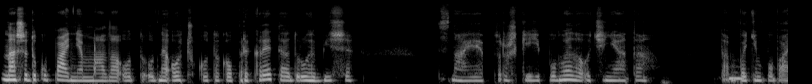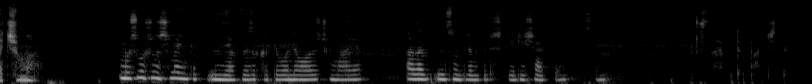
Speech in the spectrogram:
Наше до купання мала от одне очко тако прикрите, а друге більше. Не знаю, я трошки її помила оченята. Там потім побачимо. Може, можна шменька як не закрити, вона очі має. Але ну, треба трошки рішати з тим. Не знаю, будемо бачити.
